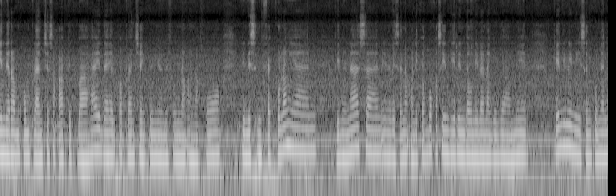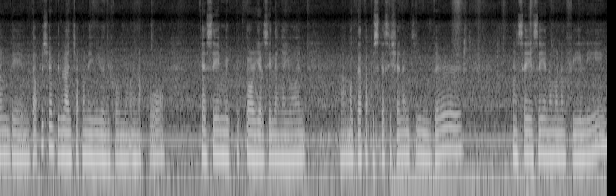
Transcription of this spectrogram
hiniram kong plancha sa kapitbahay dahil paplansyahin ko yung uniform ng anak ko. Dinisinfect ko lang yan, pinunasan, inalisan ng alikabok kasi hindi rin daw nila nagagamit. Kaya nilinisan ko na lang din. Tapos yung pinlansya ko na yung uniform ng anak ko. Kasi may pictorial sila ngayon. Uh, magtatapos kasi siya ng kinder. Ang saya-saya naman ng feeling.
